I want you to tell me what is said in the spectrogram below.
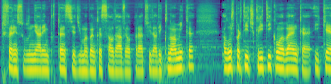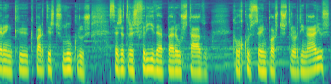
preferem sublinhar a importância de uma banca saudável para a atividade económica. Alguns partidos criticam a banca e querem que, que, parte destes lucros seja transferida para o Estado com recurso a impostos extraordinários.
